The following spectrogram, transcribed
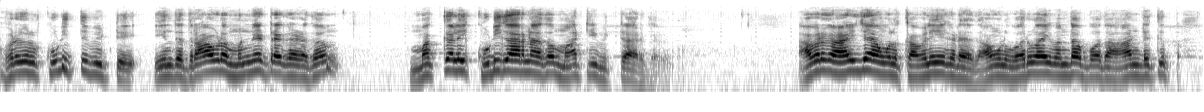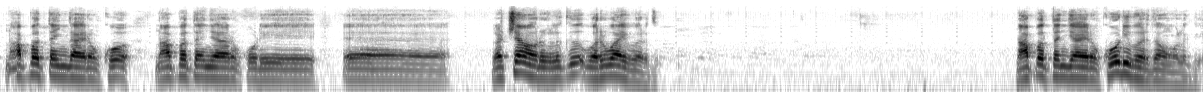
அவர்கள் குடித்துவிட்டு இந்த திராவிட முன்னேற்ற கழகம் மக்களை குடிகாரனாக மாற்றி விட்டார்கள் அவர்கள் அழிஞ்சால் அவங்களுக்கு கவலையே கிடையாது. அவங்களுக்கு வருவாய் வந்தால் போதும். ஆண்டுக்கு நாற்பத்தைந்தாயிரம் கோ நாற்பத்தஞ்சாயிரம் கோடி லட்சம் அவர்களுக்கு வருவாய் வருது. நாற்பத்தஞ்சாயிரம் கோடி வருது அவங்களுக்கு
